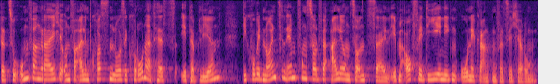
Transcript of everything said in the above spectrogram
dazu umfangreiche und vor allem kostenlose Corona-Tests etablieren. Die Covid-19-Impfung soll für alle umsonst sein, eben auch für diejenigen ohne Krankenversicherung.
